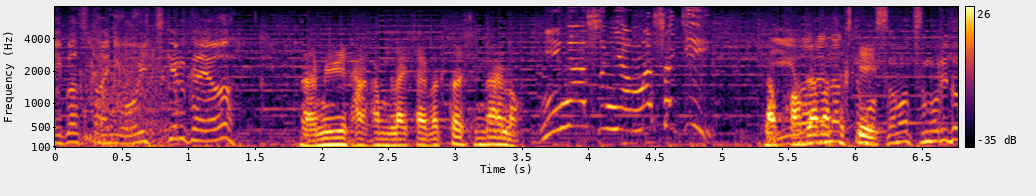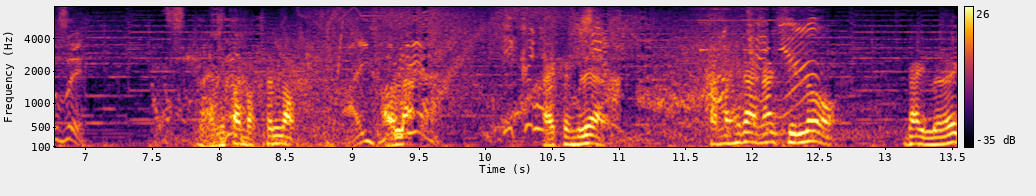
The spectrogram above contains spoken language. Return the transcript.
イバスターに追いつけるかよ นายไม่มีทางทำลายใจบัตเตอร์ฉันได้หรอก 逃がすにゃまさき รับความ 言 ได้ われ มา な ส くて กิ もそのつもりだぜ นายไม่ต้องบอกฉันหรอก アイファイヤー 行く ใช้เป็นเรื่องทำมาให้ได้นะคิโลได้เลย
